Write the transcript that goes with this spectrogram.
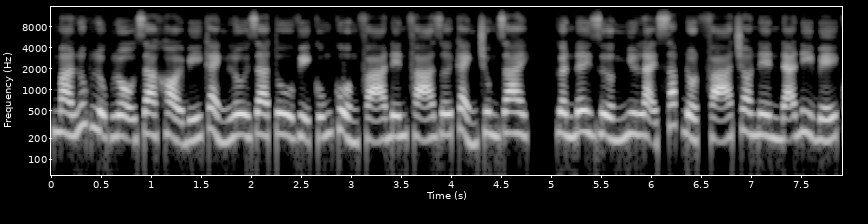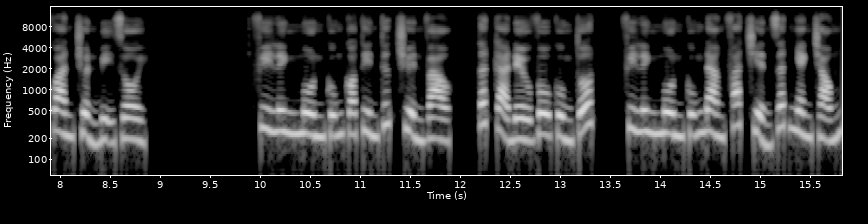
Mà lúc lục lộ ra khỏi bí cảnh lôi ra tu vị cũng cuồng phá đến phá giới cảnh trung giai, gần đây dường như lại sắp đột phá cho nên đã đi bế quan chuẩn bị rồi. Phi linh môn cũng có tin tức truyền vào, tất cả đều vô cùng tốt, phi linh môn cũng đang phát triển rất nhanh chóng,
